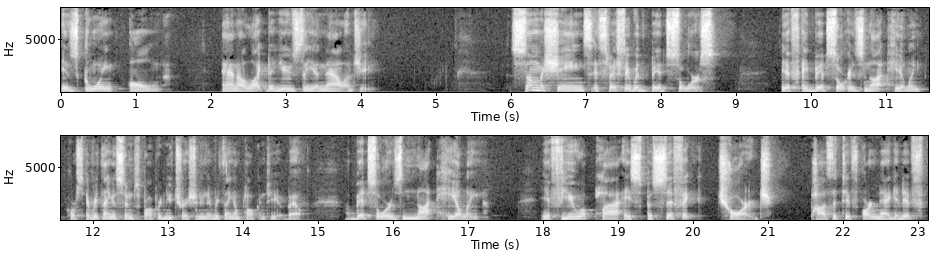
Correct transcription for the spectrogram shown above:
is going on? And I like to use the analogy. Some machines, especially with bed sores, if a bed sore is not healing, of course, everything assumes proper nutrition and everything I'm talking to you about. A bed sore is not healing if you apply a specific charge positive or negative,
